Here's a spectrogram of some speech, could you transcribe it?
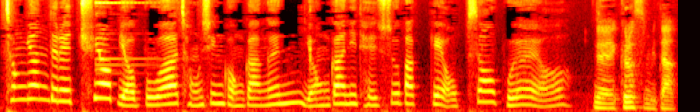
청년들의 취업 여부와 정신 건강은 연관이 될 수밖에 없어 보여요. 네, 그렇습니다.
